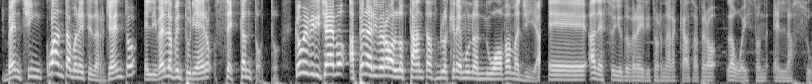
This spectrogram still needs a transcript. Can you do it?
Ben 50 monete d'argento e livello avventuriero 78. Come vi dicevo, appena arriverò all'80 sbloccheremo una nuova magia. E adesso io dovrei ritornare a casa, però la Waystone è lassù.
